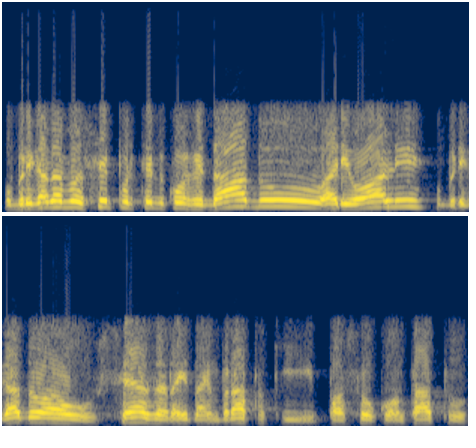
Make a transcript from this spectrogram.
Obrigado a você por ter me convidado, Arioli. Obrigado ao César aí da Embrapa que passou o contato.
